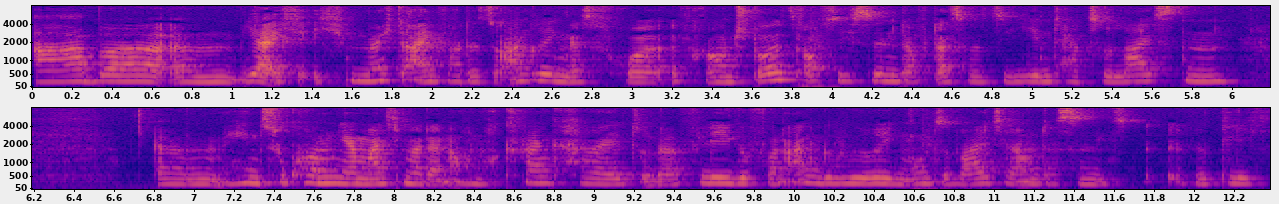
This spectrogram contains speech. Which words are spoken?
Aber ähm, ja, ich, ich möchte einfach dazu anregen, dass Frauen stolz auf sich sind, auf das, was sie jeden Tag so leisten. Ähm, hinzu kommen ja manchmal dann auch noch Krankheit oder Pflege von Angehörigen und so weiter. Und das sind wirklich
